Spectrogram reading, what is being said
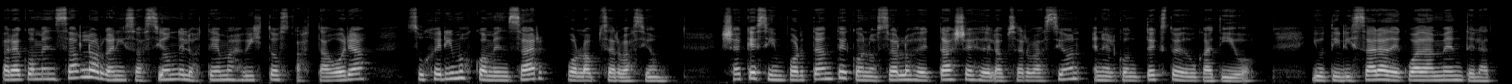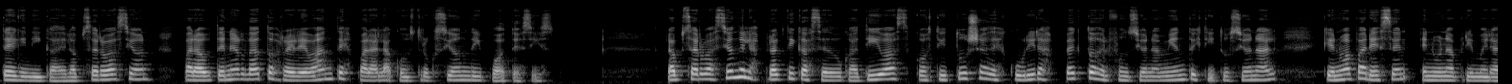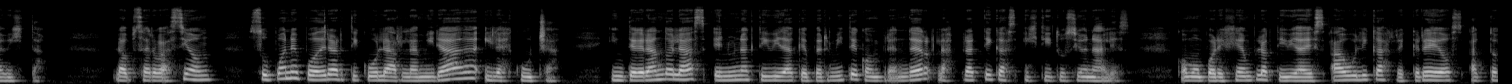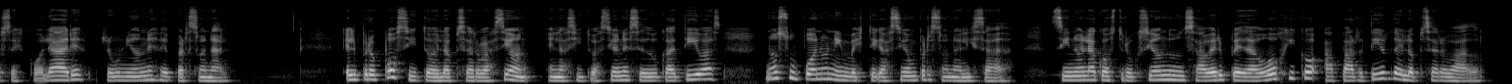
Para comenzar la organización de los temas vistos hasta ahora, sugerimos comenzar por la observación, ya que es importante conocer los detalles de la observación en el contexto educativo y utilizar adecuadamente la técnica de la observación para obtener datos relevantes para la construcción de hipótesis. La observación de las prácticas educativas constituye descubrir aspectos del funcionamiento institucional que no aparecen en una primera vista. La observación supone poder articular la mirada y la escucha, integrándolas en una actividad que permite comprender las prácticas institucionales, como por ejemplo actividades áulicas, recreos, actos escolares, reuniones de personal. El propósito de la observación en las situaciones educativas no supone una investigación personalizada, sino la construcción de un saber pedagógico a partir del observado.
